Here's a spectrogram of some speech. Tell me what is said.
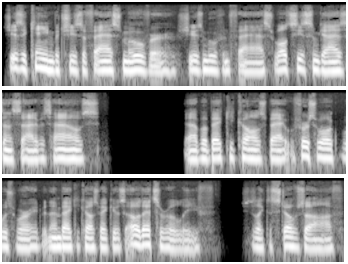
she has a cane, but she's a fast mover. She was moving fast. Walt sees some guys on the side of his house. Uh, but Becky calls back. First of all, was worried, but then Becky calls back. And goes, "Oh, that's a relief." She's like, "The stove's off."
